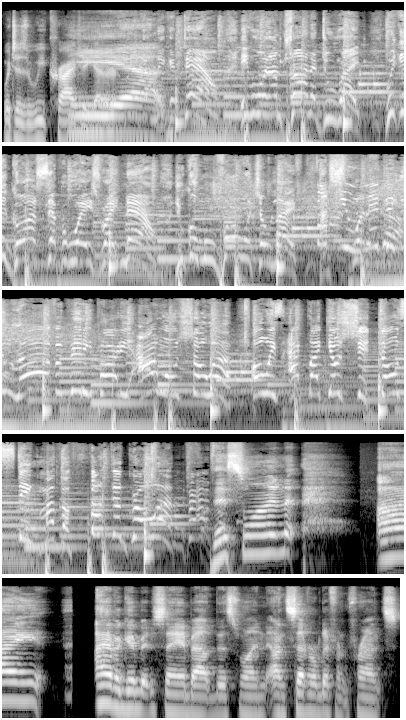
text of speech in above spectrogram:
which is "We Cry Together." Yeah. nigga down. Even when I'm trying to do right, we can go our separate ways right now. You can move on with your life. Fuck you, nigga. You love a pity party. I won't show up. Always act like your shit don't stink. Motherfucker, grow up. This one, I I have a good bit to say about this one on several different fronts.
